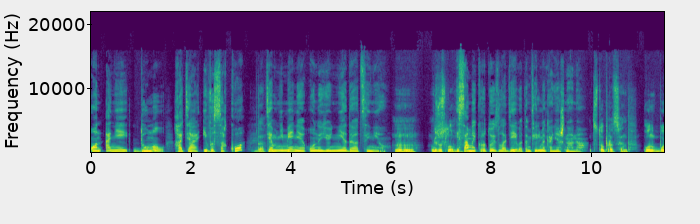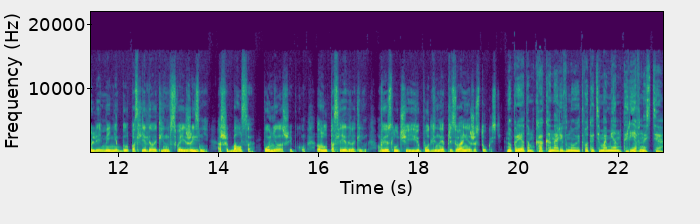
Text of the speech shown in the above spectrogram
Он о ней думал, хотя и высоко, Да. тем не менее он ее недооценил. Мгм. Безусловно. И самый крутой злодей в этом фильме, конечно, она. Сто процентов. Он более-менее был последователен в своей жизни, ошибался, понял ошибку, но он был последователен. В ее случае ее подлинное призвание – жестокость. Но при этом, как она ревнует, вот эти моменты ревности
